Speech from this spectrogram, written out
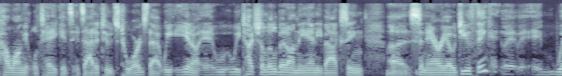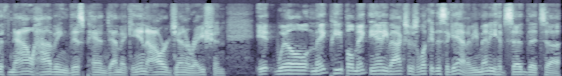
how long it will take. It's its attitudes towards that. We you know it, we touched a little bit on the anti-vaxxing uh, scenario. Do you think uh, with now having this pandemic in our generation? it will make people, make the anti-vaxxers look at this again. I mean, many have said that, uh,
